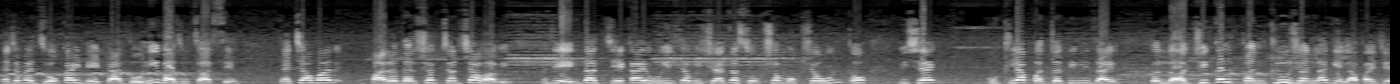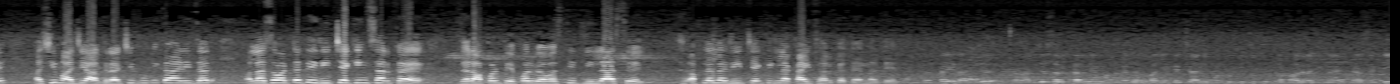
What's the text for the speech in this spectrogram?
त्याच्यामुळे जो काही डेटा दोन्ही बाजूचा असेल त्याच्यावर पारदर्शक चर्चा व्हावी. म्हणजे एकदा जे काय होईल त्या विषयाचा सोक्ष मोक्ष होऊन तो विषय कुठल्या पद्धतीने जाईल तो लॉजिकल कन्क्लुजनला गेला पाहिजे अशी माझी आग्रहाची भूमिका. आणि जर मला असं वाटतं ते रिचेकिंगसारखं आहे जर आपण पेपर व्यवस्थित लिहिला असेल तर आपल्याला रिचेकिंगला काहीच हरकत आहे ना द्यायला काही राज्य राज्य सरकारने महानगरपालिकेच्या निवडणुकीची जी प्रभाग रचना आहे. त्यासाठी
